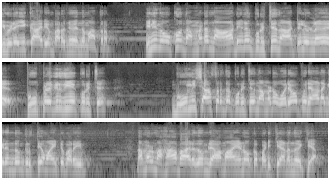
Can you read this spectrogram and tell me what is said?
ഇവിടെ ഈ കാര്യം പറഞ്ഞു എന്ന് മാത്രം. ഇനി നോക്കൂ നമ്മുടെ നാടിനെക്കുറിച്ച് നാട്ടിലുള്ള ഭൂപ്രകൃതിയെക്കുറിച്ച് ഭൂമിശാസ്ത്രത്തെക്കുറിച്ച് നമ്മുടെ ഓരോ പുരാണ ഗ്രന്ഥവും കൃത്യമായിട്ട് പറയും. നമ്മൾ മഹാഭാരതവും രാമായണവും ഒക്കെ പഠിക്കുകയാണെന്ന് വെക്കുക.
